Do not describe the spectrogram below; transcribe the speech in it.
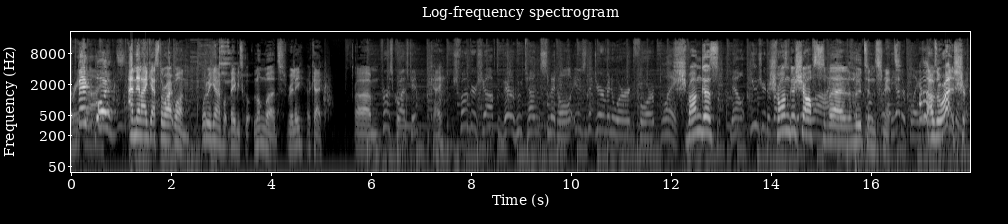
Big points. And then I guess the right one. What are we going for? Baby school. Long words. Really? Okay. Um. First question. Okay. Schwangerschaft Verhütungsmittel is the German word for blank. Schwangers. Now, use your device to Schwangerschaftsverhütungsmittel. get a lie. The other I that was alright. Sch- leaving.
